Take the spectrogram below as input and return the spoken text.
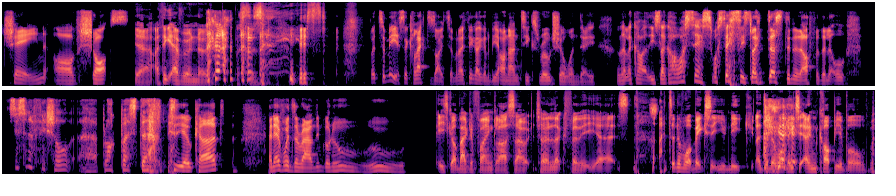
chain of shops. Yeah, I think everyone knows blockbusters. But to me, it's a collector's item, and I think I'm going to be on Antiques Roadshow one day, and they're like, "Oh, he's like, oh, what's this? What's this?" He's like dusting it off with a little is this an official uh, blockbuster video card? And everyone's around him going, ooh, ooh. He's got magnifying glass out trying to look for the. Uh, I don't know what makes it unique. I don't know what makes it uncopyable.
